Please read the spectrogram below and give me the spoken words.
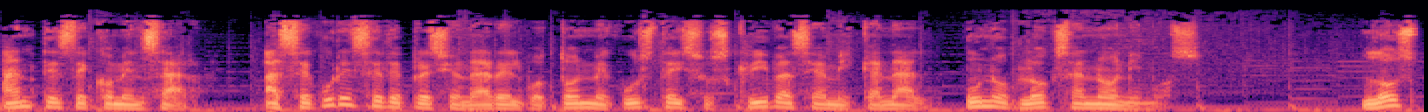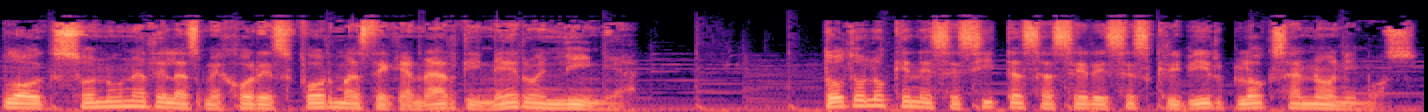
antes de comenzar, asegúrese de presionar el botón me gusta y suscríbase a mi canal, Uno Blogs Anónimos. Los blogs son una de las mejores formas de ganar dinero en línea. Todo lo que necesitas hacer es escribir blogs anónimos.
